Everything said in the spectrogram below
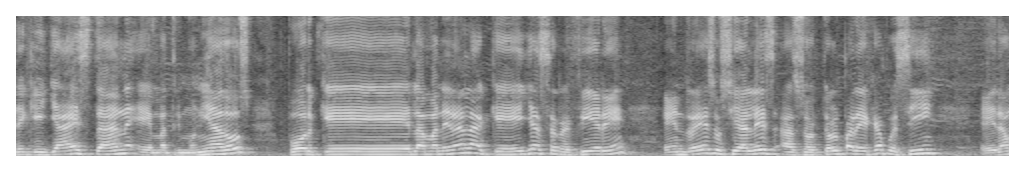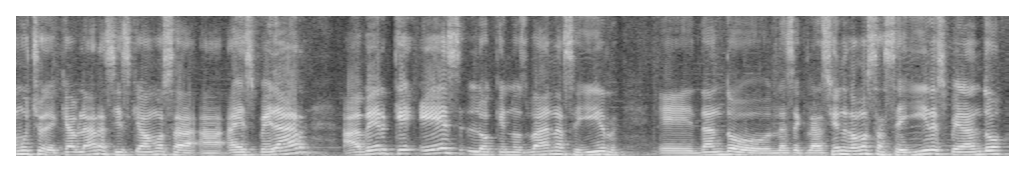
de que ya están eh, matrimoniados, porque la manera en la que ella se refiere en redes sociales a su actual pareja, pues sí, eh, da mucho de qué hablar, así es que vamos a, esperar a ver qué es lo que nos van a seguir eh, dando las declaraciones. Vamos a seguir esperando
